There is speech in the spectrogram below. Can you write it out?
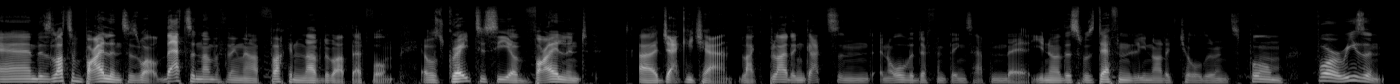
and there's lots of violence as well. That's another thing that I fucking loved about that film. It was great to see a violent uh, Jackie Chan, like blood and guts and, and all the different things happen there. You know, this was definitely not a children's film for a reason.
